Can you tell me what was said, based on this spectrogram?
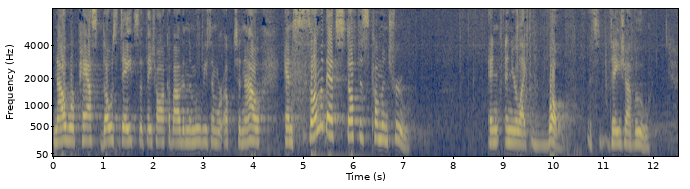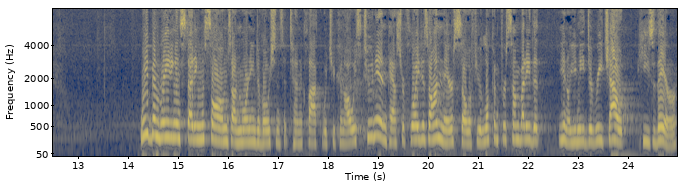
now we're past those dates that they talk about in the movies and we're up to now. And some of that stuff is coming true. And, and you're like, whoa, it's deja vu. We've been reading and studying the Psalms on morning devotions at 10 o'clock, which you can always tune in. Pastor Floyd is on there, so if you're looking for somebody that, you know, you need to reach out, he's there.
